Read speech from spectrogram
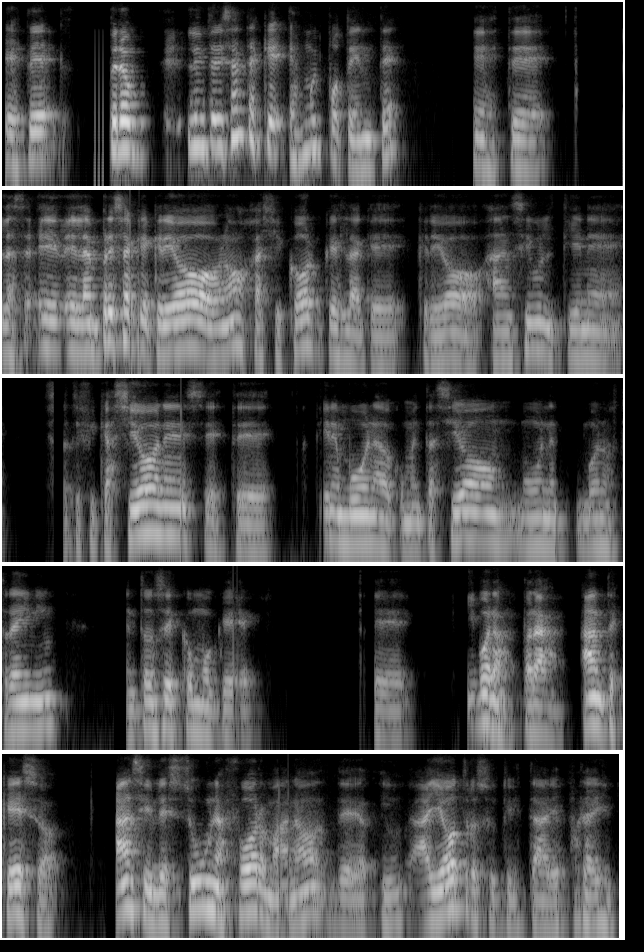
Este, pero lo interesante es que es muy potente. Este, eh, la, empresa que creó, ¿no? HashiCorp, que es la que creó Ansible, tiene certificaciones, este, tiene buena documentación, buenos training. Entonces, como que. Eh, y bueno, para, antes que eso, Ansible es una forma, ¿no? De, hay otros utilitarios por ahí.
